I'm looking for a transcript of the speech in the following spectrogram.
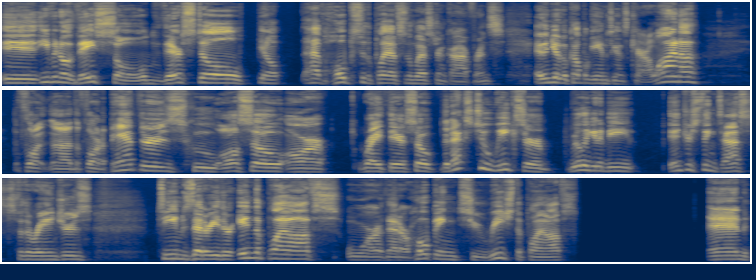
is, even though they sold, they're still, you know, have hopes to the playoffs in the Western Conference. And then you have a couple games against Carolina, the Florida, uh, the Florida Panthers, who also are right there. So the next two weeks are really going to be interesting tests for the Rangers. Teams that are either in the playoffs or that are hoping to reach the playoffs. And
